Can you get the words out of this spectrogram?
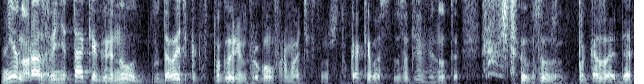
Не, ну разве не так? Я говорю, ну давайте как-то поговорим в другом формате, потому что ну как я вас за две минуты, что я должен показать, да?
